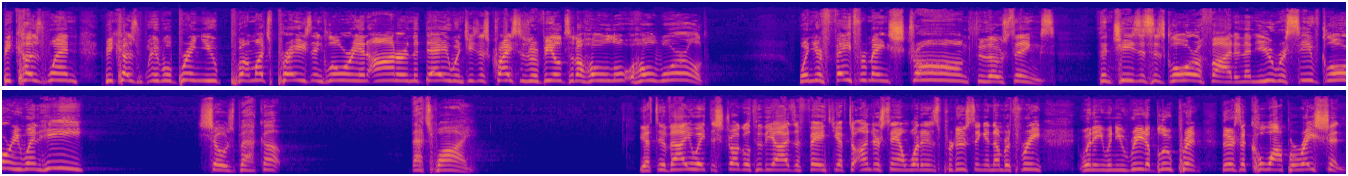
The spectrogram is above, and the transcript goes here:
Because when because it will bring you much praise and glory and honor in the day when Jesus Christ is revealed to the whole, whole world. When your faith remains strong through those things, then Jesus is glorified, and then you receive glory when He shows back up. That's why. You have to evaluate the struggle through the eyes of faith. You have to understand what it is producing. And number three, when, he, when you read a blueprint, there's a cooperation.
